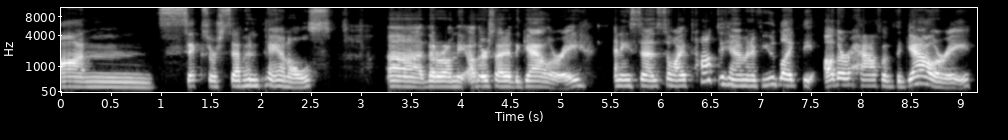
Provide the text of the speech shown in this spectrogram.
on six or seven panels uh, that are on the other side of the gallery. And he says, So I talked to him, and if you'd like the other half of the gallery,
